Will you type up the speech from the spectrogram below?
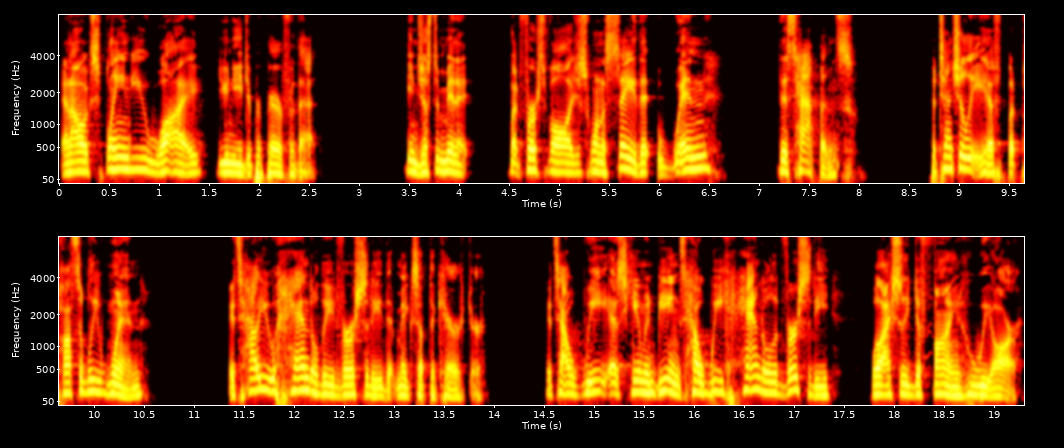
And I'll explain to you why you need to prepare for that in just a minute. But first of all, I just want to say that when this happens, potentially if, but possibly when, it's how you handle the adversity that makes up the character. It's how we as human beings, how we handle adversity will actually define who we are.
